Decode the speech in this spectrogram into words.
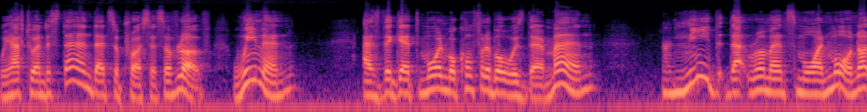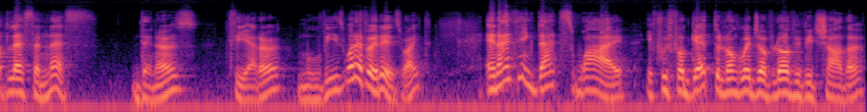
We have to understand that's a process of love. Women, as they get more and more comfortable with their man, need that romance more and more, not less and less. Dinners, theater, movies, whatever it is, right? And I think that's why, if we forget the language of love of each other,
